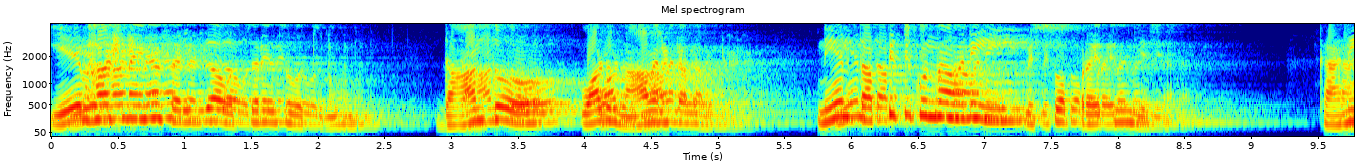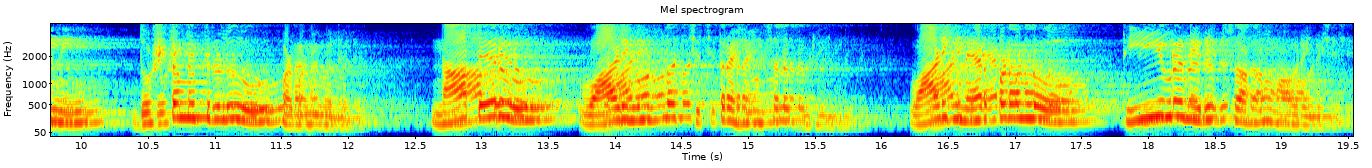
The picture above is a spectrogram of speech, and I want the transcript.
ఏ భాషనైనా సరిగ్గా ఉచ్చరించవచ్చును అని. దాంతో వాడు నా వెనకాల పడ్డాడు. నేను తప్పించుకుందామని విశ్వ ప్రయత్నం చేశాను. కానీ దుష్టమిత్రులు పడనివ్వలేదు. నా పేరు వాడి నోట్లో చిత్రహింసలు గురింది వాడికి నేర్పడంలో తీవ్ర నిరుత్సాహం ఆవరించేది.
